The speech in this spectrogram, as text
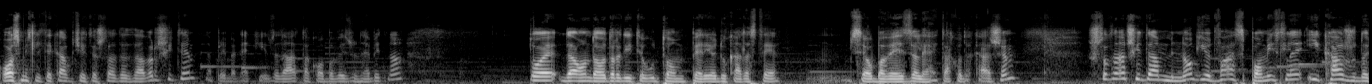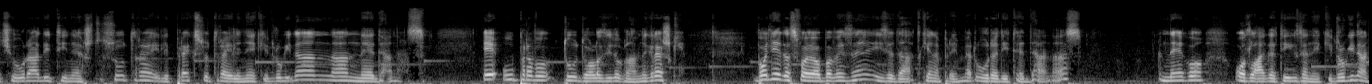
osmislite kako ćete šta da završite, na primjer neki zadatak, obavezu, nebitno, to je da onda odradite u tom periodu kada ste se obavezali, aj tako da kažem. Što znači da mnogi od vas pomisle i kažu da će uraditi nešto sutra ili preksutra ili neki drugi dan, a ne danas. E, upravo tu dolazi do glavne greške. Bolje je da svoje obaveze i zadatke, na primjer, uradite danas, nego odlagati ih za neki drugi dan.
